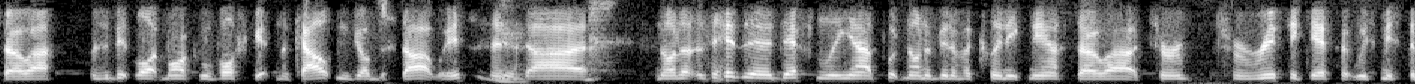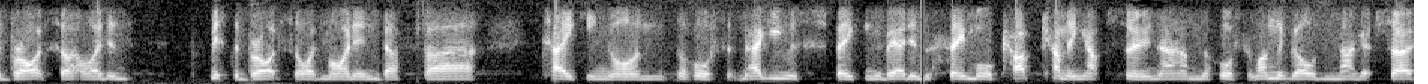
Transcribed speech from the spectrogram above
So uh, it was a bit like Michael Voss getting the Carlton job to start with, and uh, not a, they're, they're definitely uh, putting on a bit of a clinic now. So uh, ter- terrific effort with Mr. Brightside, and Mr. Brightside might end up uh, taking on the horse that Maggie was speaking about in the Seymour Cup coming up soon, um, the horse that won the Golden Nugget. So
